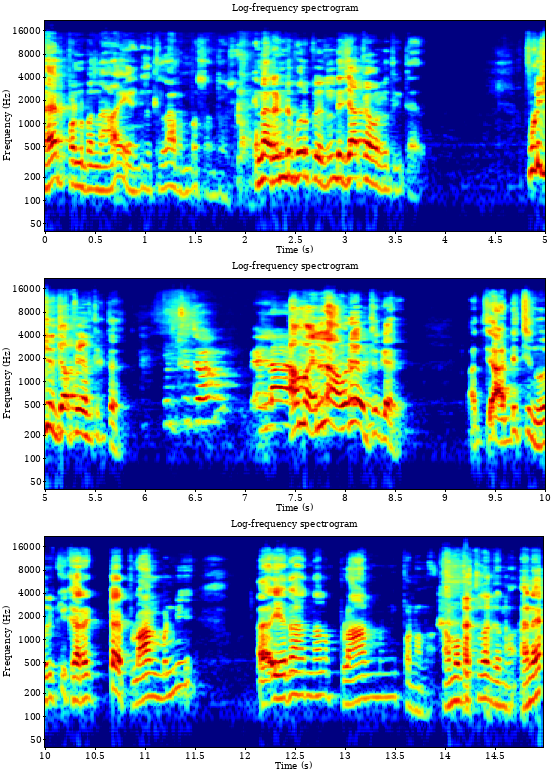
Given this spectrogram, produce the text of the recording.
டைரக்ட் பண்ண பண்ணால எங்களுக்கெல்லாம் ரொம்ப சந்தோஷம். ஏன்னா ரெண்டு பொறுப்பு ரெண்டு ஜாப்பையும் அவர் எடுத்துக்கிட்டாரு. பிடிச்சிற ஜாப்பையும் எடுத்துக்கிட்டாரு. பிடிச்ச ஆமாம் எல்லாம் அவரே வச்சுருக்காரு. வச்சு அடித்து நொறுக்கி கரெக்டாக பிளான் பண்ணி அஹ், எதா இருந்தாலும் பிளான் பண்ணி பண்ணணும். நம்ம பத்தலாம் சொன்னோம் அண்ணே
